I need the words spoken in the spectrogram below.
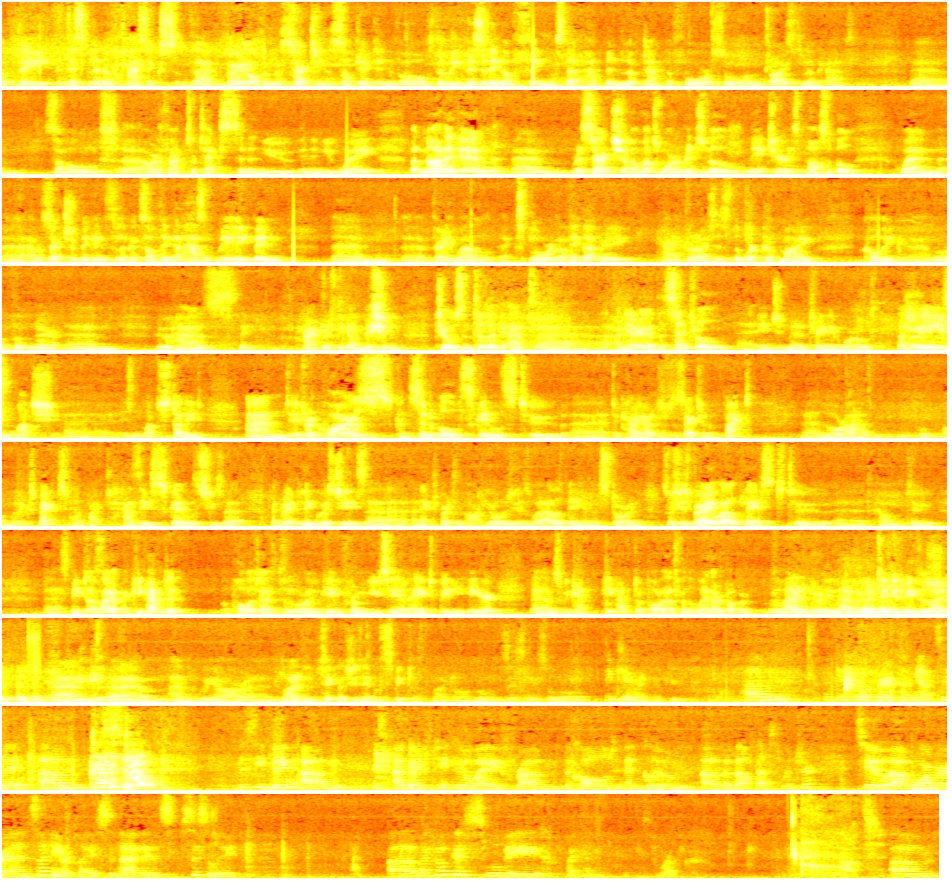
of the, the discipline of classics that very often researching a subject involves the revisiting of things that have been looked at before, so one tries to look at um, some old uh, artifacts or texts in a new in a new way. But now and again, um, research of a much more original nature is possible when uh, a researcher begins to look at something that hasn't really been um, uh, very well explored. And I think that really characterises the work of my colleague uh, Laura Pfuntner, um, who has, think, characteristic ambition, chosen to look at uh, an area of the central uh, ancient Mediterranean world that really isn't much uh, isn't much studied, and it requires considerable skills to to carry out this research. And in fact, Laura has, one would expect, in fact, has these skills. She's a a great linguist. She's uh, an expert in archaeology as well as being an historian. So she's very well placed to, uh, to come to uh, speak to us. I, I, keep having to apologise to Laura, who came from UCLA to be here. Um, so we keep, keep having to apologise for the weather, but we're delighted really that we continue to be delighted, and um, and we are uh, delighted in particular she's able to speak to us tonight on Roman Sicily. So Laura, thank you. Right, thank you. Um, and thank you all for coming out tonight. Um, so this evening, um, I'm going to take you away from the cold and gloom of a Belfast winter to a warmer and sunnier place, and that is Sicily. Uh, my focus will be, if I can get this to work, um,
